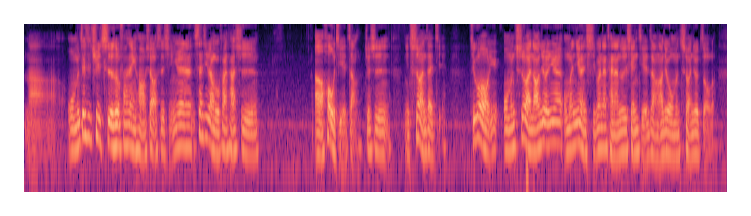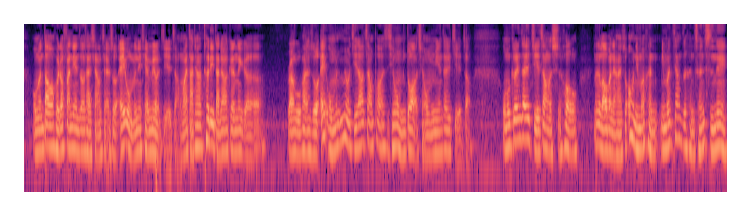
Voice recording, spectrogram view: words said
那我们这次去吃的时候，发现一个很好笑的事情，因为盛记软骨饭它是呃后结账，就是你吃完再结。结果我们吃完，然后就因为我们也很习惯在台南都是先结账，然后就我们吃完就走了。我们到回到饭店之后才想起来说，哎，我们那天没有结账，我们还打电话特地打电话跟那个软骨饭说，哎，我们没有结到账，不好意思，请问我们多少钱？我们明天再去结账。我们隔天再去结账的时候，那个老板娘还说，哦，你们很你们这样子很诚实呢，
